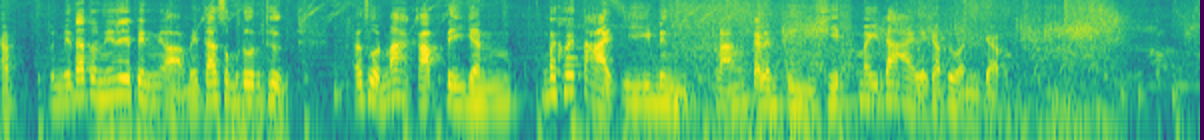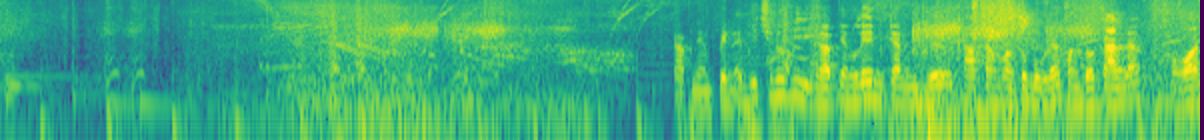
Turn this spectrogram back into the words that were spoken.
ครับเมตาตัวนี้น่าจะเป็นเมตาสมดุลถึกและส่วนมากครับตีกันไม่ค่อยตาย E 1ครั้งการันตีฮิตไม่ได้เลยครับทุกวันนี้ครับครับยังเป็นอภิชิโนบีครับยังเล่นกันเยอะครับทางฝั่งตัวบุกและฝั่งตัวกันแล้วถอน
